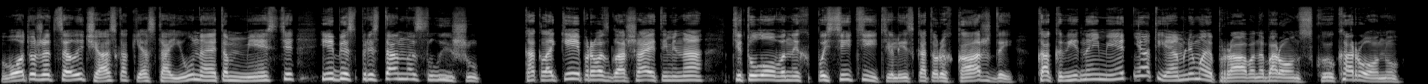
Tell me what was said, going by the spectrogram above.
вот уже целый час, как я стою на этом месте и беспрестанно слышу, как лакей провозглашает имена титулованных посетителей, из которых каждый, как видно, имеет неотъемлемое право на баронскую корону.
